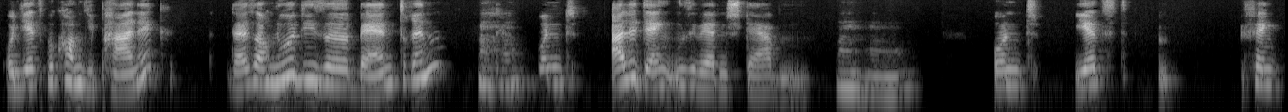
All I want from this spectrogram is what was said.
Und jetzt bekommen die Panik. Da ist auch nur diese Band drin mhm. und alle denken, sie werden sterben. Mhm. Und jetzt fängt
